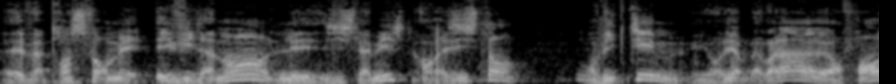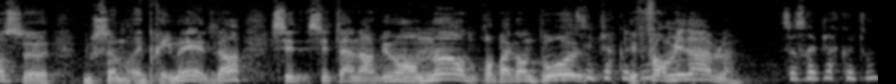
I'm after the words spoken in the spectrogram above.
va transformer évidemment les islamistes en résistants. En victimes. Ils vont dire, ben voilà, en France, euh, nous sommes réprimés, etc. C'est un argument en or de propagande pour eux. c'est formidable. Ce serait pire que tout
